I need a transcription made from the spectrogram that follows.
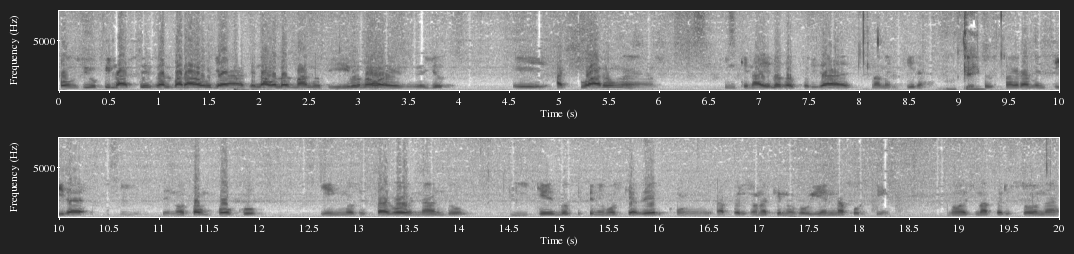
Poncio Pilates Alvarado ya se lavó las manos y dijo, no, ellos eh, actuaron sin que nadie los autorizara, es una mentira. es una gran mentira y se nota un poco quién nos está gobernando y qué es lo que tenemos que hacer con la persona que nos gobierna, porque no es una persona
